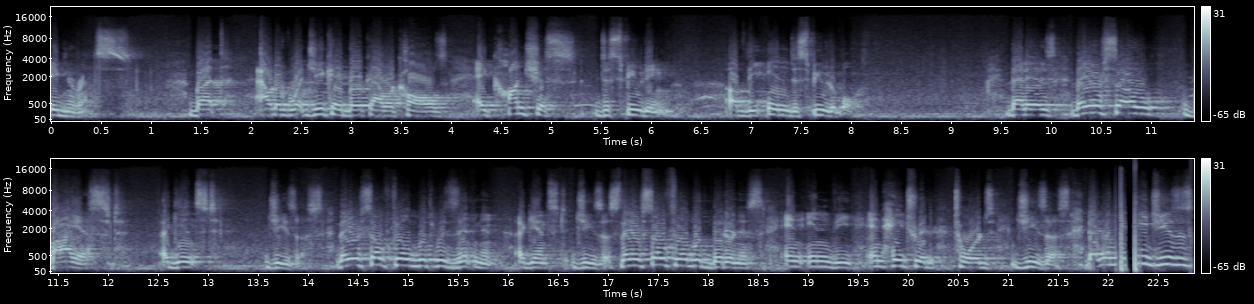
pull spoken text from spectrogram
ignorance, but out of what G.K. Berkouwer calls a conscious disputing of the indisputable. That is, they are so biased against Jesus. They are so filled with resentment against Jesus. They are so filled with bitterness and envy and hatred towards Jesus that when they see Jesus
